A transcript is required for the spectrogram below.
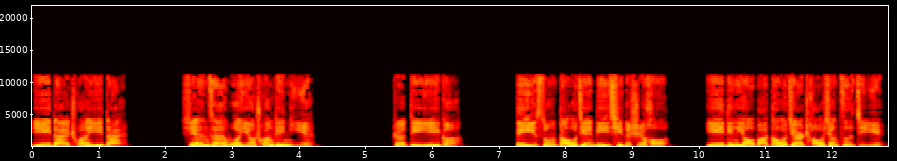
一代传一代，现在我也要传给你。这第一个，递送刀剑利器的时候，一定要把刀尖朝向自己。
